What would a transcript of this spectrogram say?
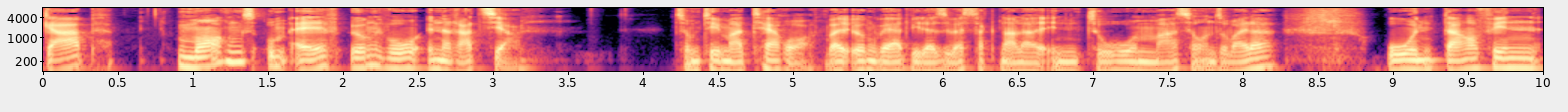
gab morgens um elf irgendwo eine Razzia zum Thema Terror, weil irgendwer hat wieder Silvesterknaller in zu hohem Maße und so weiter. Und daraufhin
